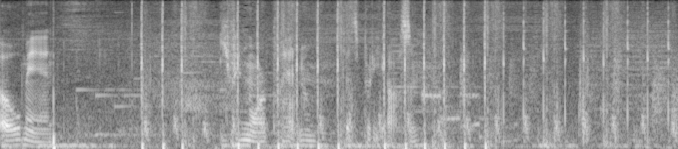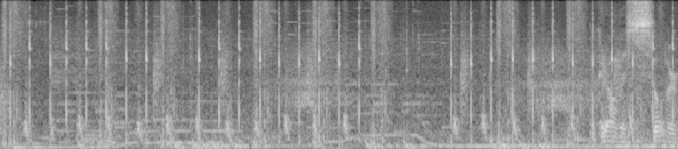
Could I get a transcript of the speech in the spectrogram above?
Oh man. Even more platinum. That's pretty awesome. Look at all this silver.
